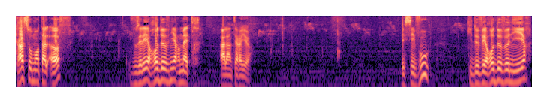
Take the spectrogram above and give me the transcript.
Grâce au mental off, vous allez redevenir maître à l'intérieur. Et c'est vous qui devait redevenir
